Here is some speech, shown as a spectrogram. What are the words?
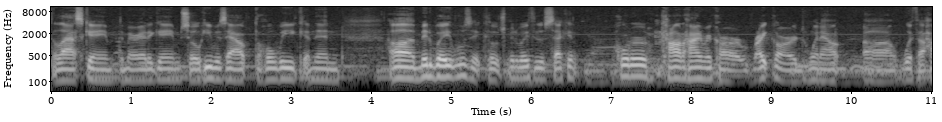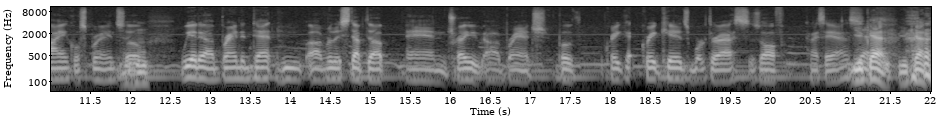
the last game, the Marietta game. So he was out the whole week. And then uh, midway, what was it, Coach? Midway through the second quarter, Colin Heinrich, our right guard, went out uh, with a high ankle sprain. So we had uh, Brandon Dent, who uh, really stepped up, and Trey uh, Branch, both great great kids, worked their asses off. Can I say ass? You can. You can.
